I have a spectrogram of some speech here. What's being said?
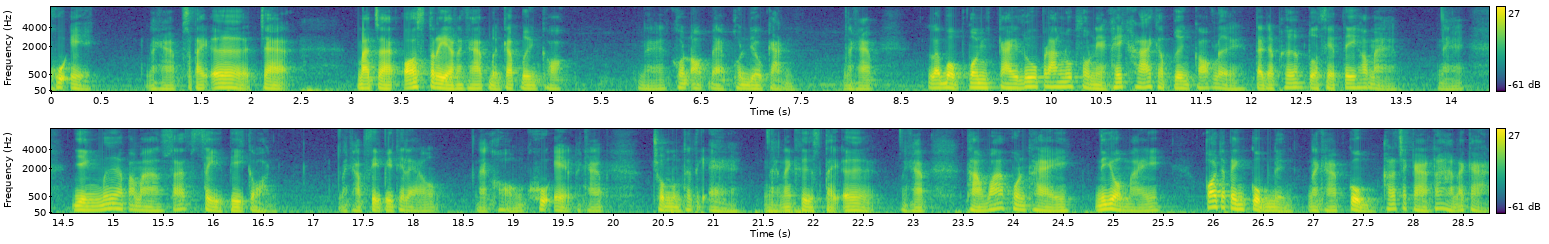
ครูเอกนะครับสไตเออร์จะมาจากออสเตรียนะครับเหมือนกับปืนกอกนะคนออกแบบคนเดียวกันนะครับ ระบบกลไกรูปร่างรูปทรงเนี่ยคล้ายๆ กับปืนก๊อกเลย แต่จะเพิ่มตัวเซฟตี้เข้ามานะยิงเมื่อประมาณสัก 4 ปีก่อนนะครับ4ปีที่แล้วนะของคูเอทนะครับชมรมทัติแอร์นะนั่นคือสไตเออร์นะครับถามว่าคนไทยนิยมไหม ก็จะเป็นกลุ่มหนึ่งนะครับ กลุ่มข้าราชการทหารอากาศ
